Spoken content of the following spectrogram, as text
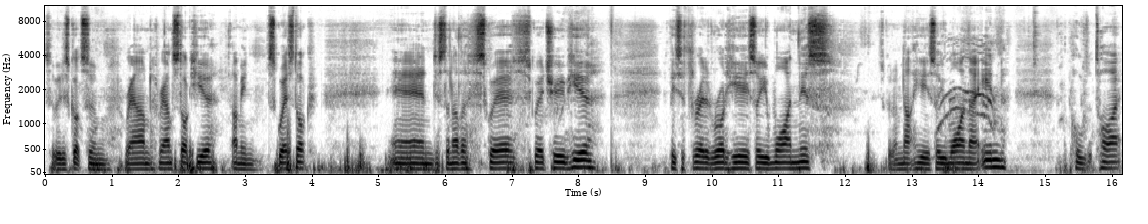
So we just got some round round stock here. I mean square stock, and just another square square tube here. A piece of threaded rod here. So you wind this. It's got a nut here, so you wind that in. Pulls it tight.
